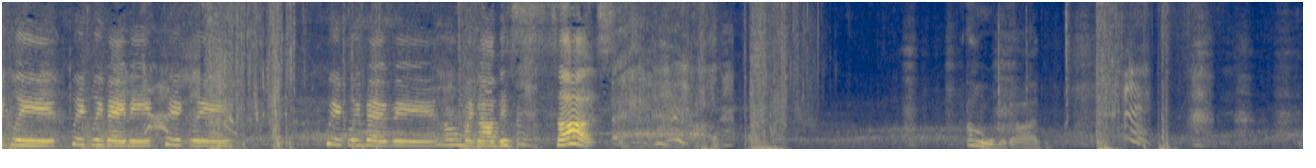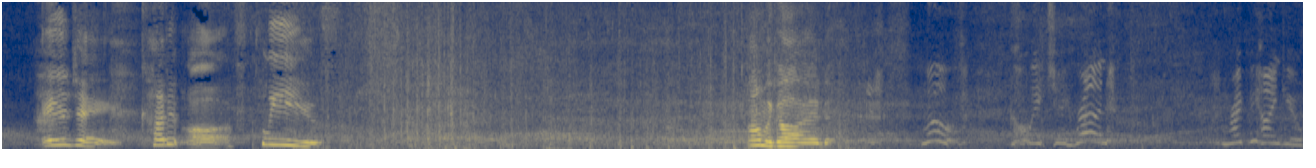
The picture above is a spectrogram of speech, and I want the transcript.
Quickly, quickly, baby, quickly. Quickly, baby. Oh my god, this sucks. Oh my god. AJ, cut it off, please. Oh my god. Move! Go, AJ, run! I'm right behind you.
